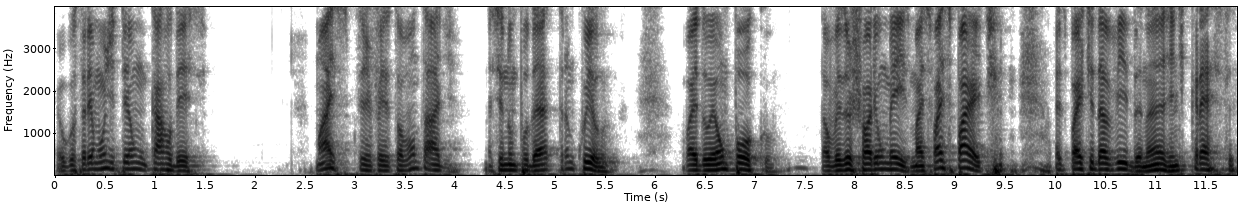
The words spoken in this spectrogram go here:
eu gostaria muito de ter um carro desse. Mas que seja feita tua vontade. Mas se não puder, tranquilo. Vai doer um pouco. Talvez eu chore um mês, mas faz parte. faz parte da vida, né? A gente cresce.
